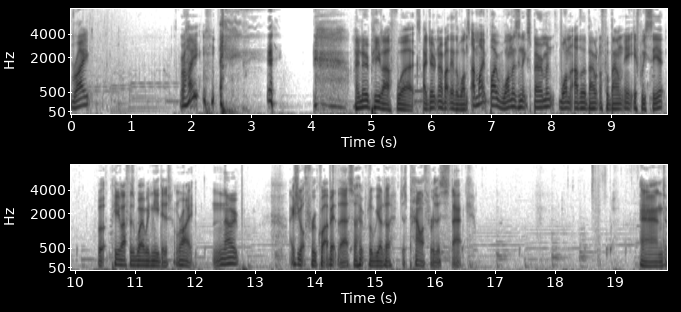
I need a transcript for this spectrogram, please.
Right? Right? I know Pilaf works. I don't know about the other ones. I might buy one as an experiment, one other bountiful bounty if we see it. But Pilaf is where we needed. Right. Nope. I actually got through quite a bit there, so hopefully we'll be able to just power through this stack. And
